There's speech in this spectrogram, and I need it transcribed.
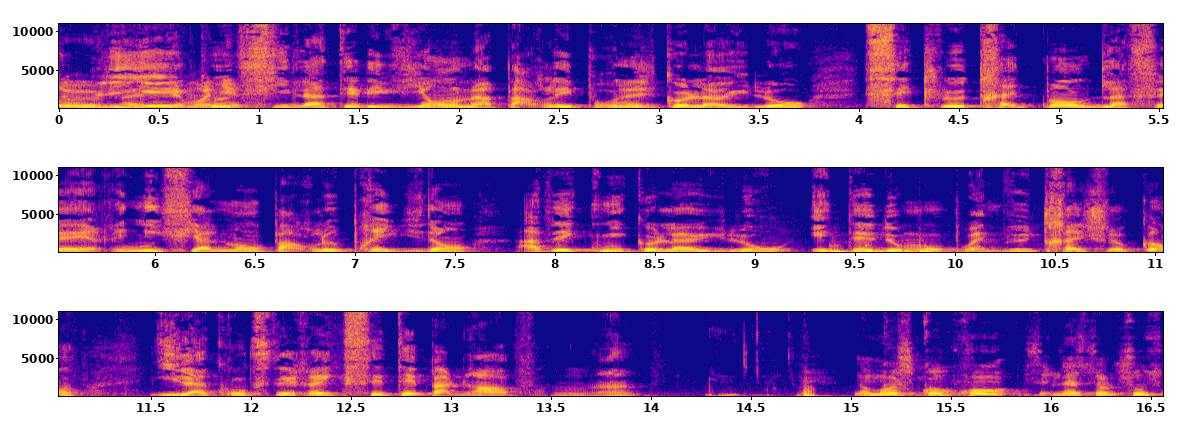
de oublier témoigner. Que si la télévision en a parlé pour Nicolas Hulot, c'est que le traitement de l'affaire initialement par le président avec Nicolas Hulot était, de mon point de vue, très choquant. Il a considéré que c'était pas grave. Hein. non, moi je comprends. La seule chose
